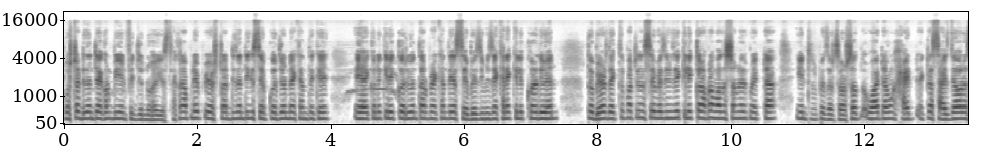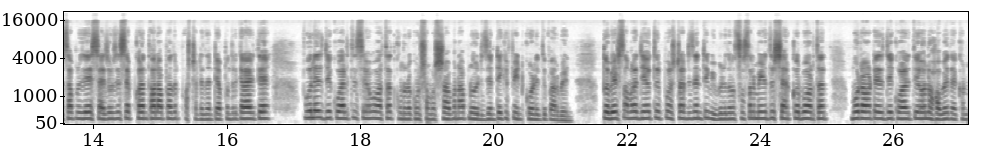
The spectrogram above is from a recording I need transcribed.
পোস্টার ডিজাইনটা এখন বিএনপির জন্য হয়ে গেছে। এখন আপনি পোস্টার ডিজাইনটিকে সেভ করার জন্য এখান থেকে এই আইকনে ক্লিক করে দেবেন, তারপর এখান থেকে সেভ এজ ইমেজ এখানে ক্লিক করে দেবেন। তো বিয়ার দেখতে পাচ্ছেন সেভ এজ ইমেজে ক্লিক করার পর আমাদের সামনে এরকম একটা ইন্টারপ্রেস আছে। অর্থাৎ ওয়াইট এবং হাইট একটা সাইজ দেওয়া আছে আপনি যে সাইজ অনুযায়ী সেভ করেন তাহলে আপনাদের পোস্টার ডিজাইনটি আপনাদের গ্যালারিতে ফুল এইচডি কোয়ালিটি হবে অর্থাৎ কোনো রকম সমস্যা হবে না। আপনি ওই ডিজাইনটিকে প্রিন্ট করে নিতে পারবেন। তো বেশ আমরা যেহেতু পোস্টার ডিজাইনটি বিভিন্ন ধরনের সোশ্যাল মিডিয়াতে শেয়ার করব অর্থাৎ মোটামুটি এইচডি কোয়ালিটি হলে হবে। এখন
